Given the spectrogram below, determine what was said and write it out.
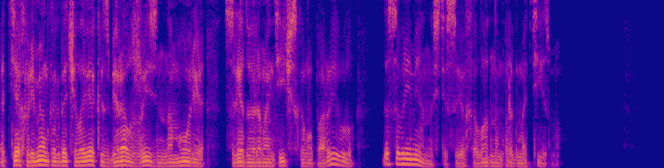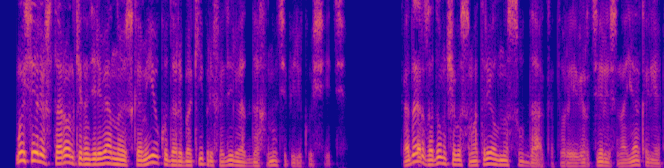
От тех времен, когда человек избирал жизнь на море, следуя романтическому порыву, до современности с ее холодным прагматизмом. Мы сели в сторонке на деревянную скамью, куда рыбаки приходили отдохнуть и перекусить. Кадар задумчиво смотрел на суда, которые вертелись на якоре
